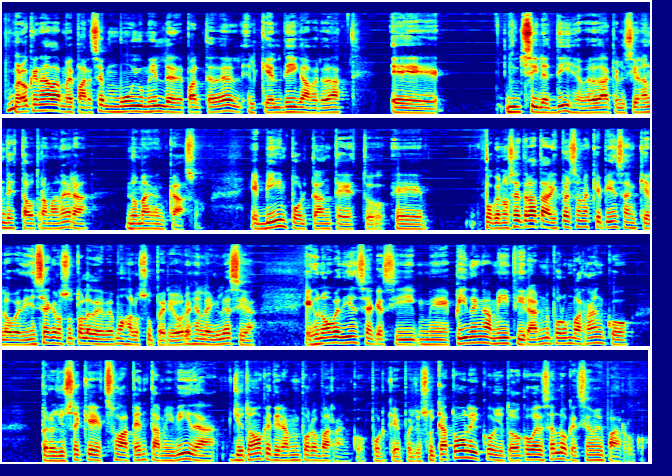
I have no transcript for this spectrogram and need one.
primero que nada me parece muy humilde de parte de él el que él diga, ¿verdad? Eh, si les dije, ¿verdad? Que lo hicieran de esta otra manera, no me hagan caso. Es bien importante esto. Eh, porque no se trata, hay personas que piensan que la obediencia que nosotros le debemos a los superiores en la iglesia es una obediencia que si me piden a mí tirarme por un barranco, pero yo sé que eso atenta a mi vida, yo tengo que tirarme por el barranco, porque pues yo soy católico, yo tengo que obedecer lo que dice mi párroco.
